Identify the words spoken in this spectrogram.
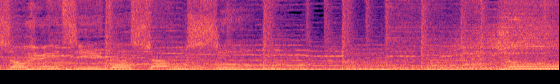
受预期的伤心。如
